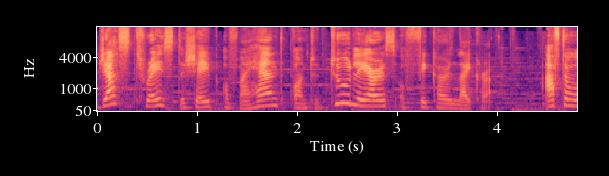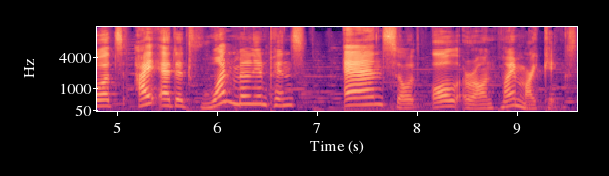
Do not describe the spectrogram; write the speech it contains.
just trace the shape of my hand onto two layers of thicker lycra. Afterwards, I added 1 million pins and sewed all around my markings.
